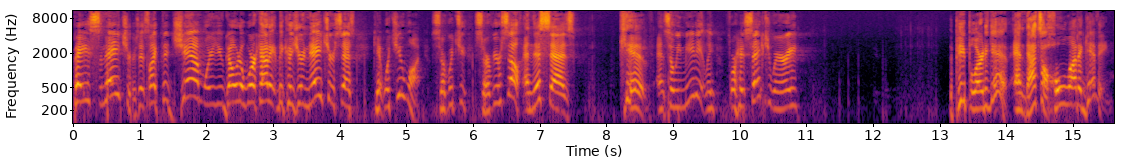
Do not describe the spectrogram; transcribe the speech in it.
base natures. It's like the gym where you go to work out because your nature says, get what you want, serve what you serve yourself. And this says, give. And so immediately for his sanctuary, the people are to give. And that's a whole lot of giving.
